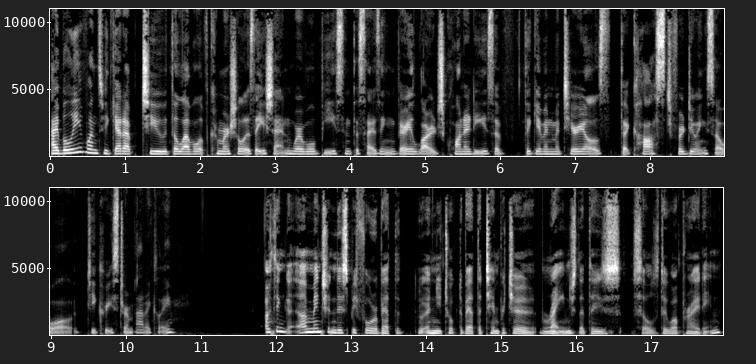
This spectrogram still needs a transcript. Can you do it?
I believe once we get up to the level of commercialization, where we'll be synthesizing very large quantities of the given materials, the cost for doing so will decrease dramatically. I think I mentioned this before about the, and you talked about the temperature range that these cells do operate in.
